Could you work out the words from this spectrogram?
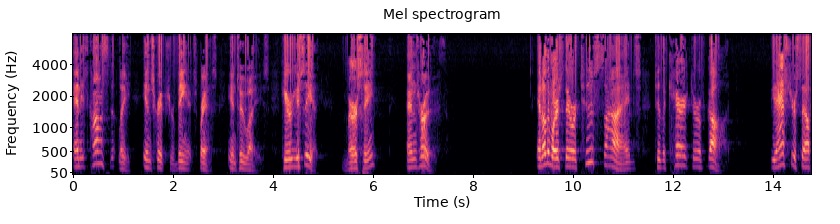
And it's constantly in Scripture being expressed in two ways. Here you see it mercy and truth. In other words, there are two sides to the character of God. You ask yourself,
